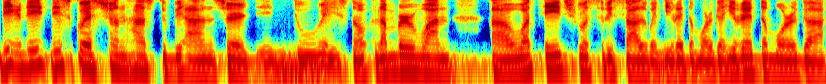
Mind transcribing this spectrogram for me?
the, the, this question has to be answered in two ways. No, number one, uh, what age was Rizal when he read the Morga? He read the Morga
